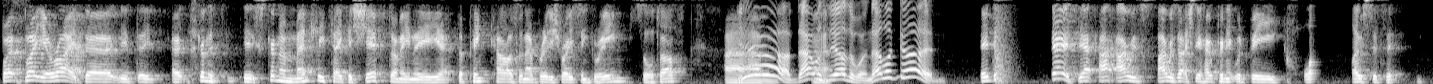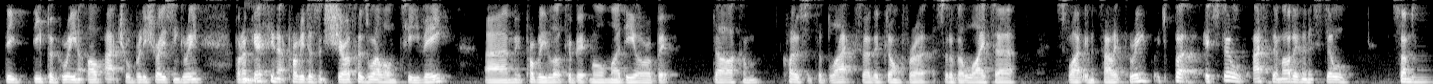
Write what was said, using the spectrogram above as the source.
But but you're right. The, the, it's going to it's to mentally take a shift. I mean, the uh, the pink cars are now British Racing Green, sort of. Um, yeah, that was uh, the other one. That looked good. It did. Yeah, I, I, was I was actually hoping it would be closer to the deeper green of actual British Racing Green, but I'm mm. guessing that probably doesn't show up as well on TV. Um, it probably look a bit more muddy or a bit dark and closer to black. So they've gone for a sort of a lighter, slightly metallic green. Which, but it's still Aston Martin, and it's still some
